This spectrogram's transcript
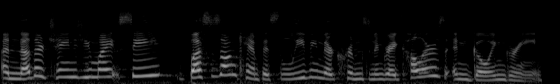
Another change you might see, buses on campus leaving their crimson and gray colors and going green.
